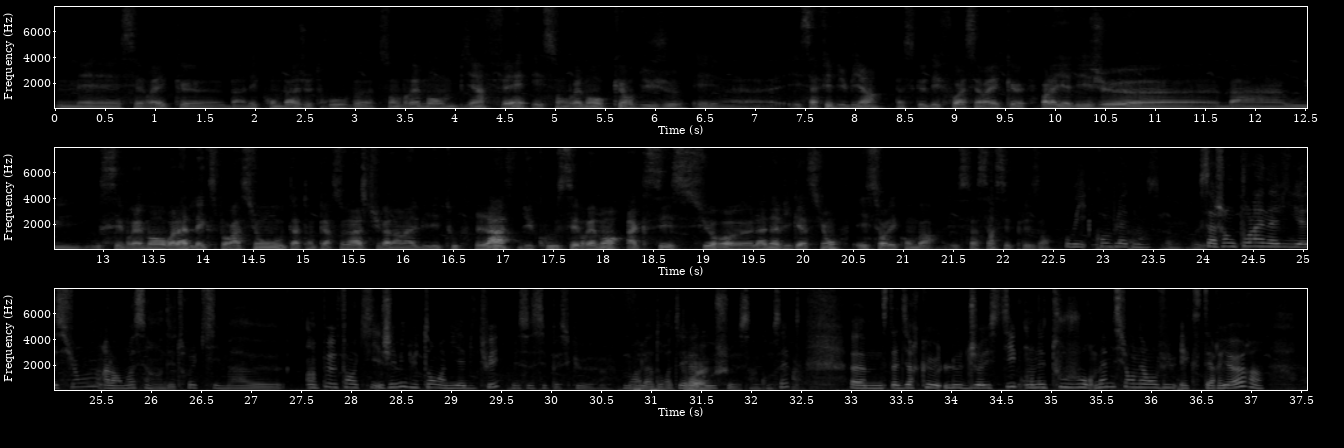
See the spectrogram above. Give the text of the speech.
Mais c'est vrai que bah, les combats, je trouve, sont vraiment bien faits et sont vraiment au cœur du jeu. Et, euh, et ça fait du bien parce que des fois, c'est vrai que voilà, il y a des jeux euh, ben, où, c'est vraiment voilà de l'exploration où tu as ton personnage, tu vas dans la ville et tout. Là, du coup, c'est vraiment axé sur euh, la navigation et sur les combats. Et ça, c'est assez plaisant. Oui, complètement. Oui. Sachant que pour la navigation, alors moi c'est un des trucs qui m'a un peu, enfin qui j'ai mis du temps à m'y habituer, mais ça c'est parce que euh, moi la droite et la Ouais. gauche euh, c'est un concept. Euh, C'est-à-dire que le joystick, on est toujours, même si on est en vue extérieure,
